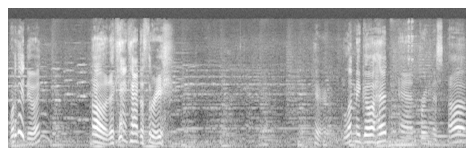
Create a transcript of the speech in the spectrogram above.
What are they doing? Oh, they can't count to three. Here, let me go ahead and bring this up.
